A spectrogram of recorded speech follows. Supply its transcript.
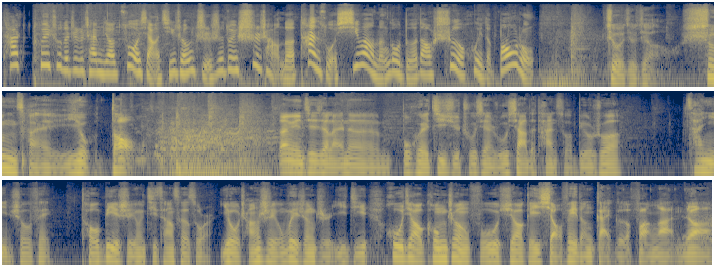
它推出的这个产品叫“坐享其成”，只是对市场的探索，希望能够得到社会的包容。这就叫生财有道。但愿接下来呢，不会继续出现如下的探索，比如说，餐饮收费。投币使用机舱厕所、有偿使用卫生纸以及呼叫空乘服务需要给小费等改革方案，对吧？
